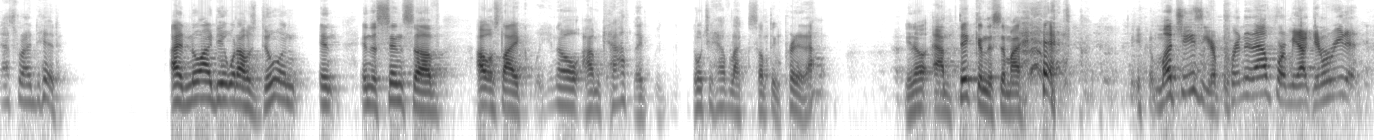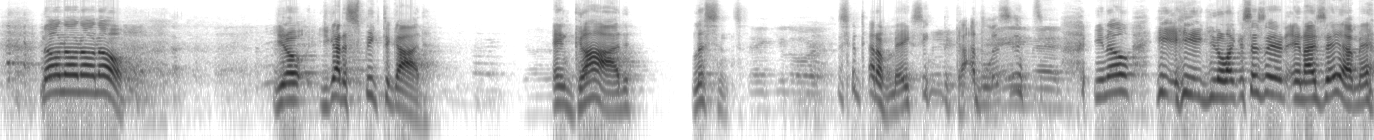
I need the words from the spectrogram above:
That's what I did. I had no idea what I was doing in, in the sense of, I was like, you know, I'm Catholic. Don't you have like something printed out? You know, I'm thinking this in my head. Much easier. Print it out for me. I can read it. No, no, no, no. You know, you got to speak to God. And God listens. Isn't that amazing? God listens. You know, he, he, you know, like it says there in Isaiah, man,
